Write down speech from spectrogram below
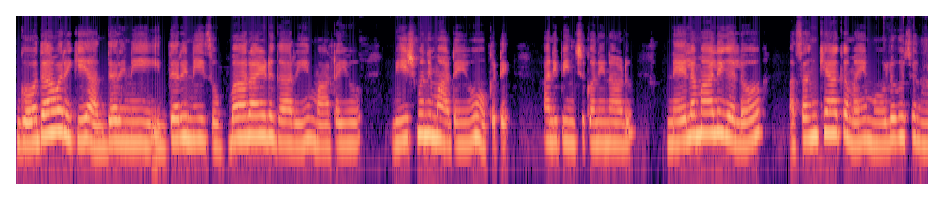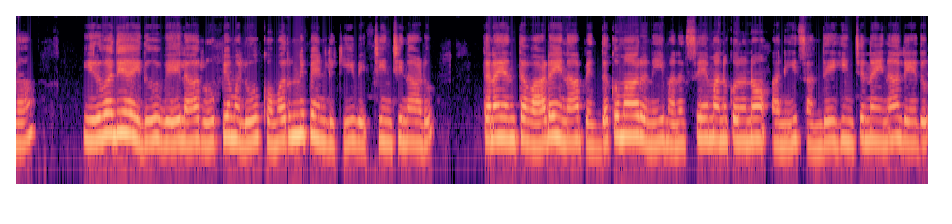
గోదావరికి అద్దరిని ఇద్దరిని సుబ్బారాయుడు గారి మాటయు భీష్ముని మాటయు ఒకటే అనిపించుకొనినాడు. నేలమాలిగలో అసంఖ్యాకమై మూలుగుచున్న ఇరువదిఐదు వేల రూప్యములు కొమరుని పెండ్లికి వెచ్చించినాడు. తన పెద్ద కుమారుని మనస్సేమనుకొనునో అని సందేహించనైనా లేదు.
